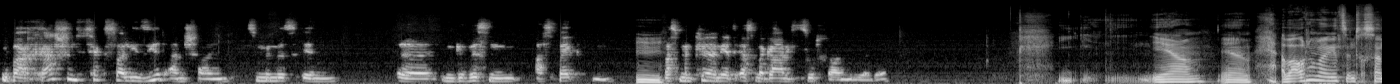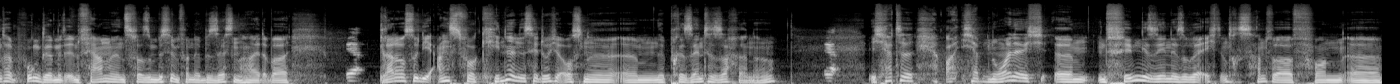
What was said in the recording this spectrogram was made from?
überraschend sexualisiert anscheinend, zumindest in, äh, in gewissen Aspekten, Mhm. was man Kindern jetzt erstmal gar nicht zutrauen würde. Ja, ja. Aber auch nochmal ein ganz interessanter Punkt. Damit entfernen wir uns zwar so ein bisschen von der Besessenheit, aber Ja. gerade auch so die Angst vor Kindern ist ja durchaus eine, ähm, eine präsente Sache, ne? Ja. Ich hatte, oh, ich habe neulich ähm, einen Film gesehen, der sogar echt interessant war von, äh,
